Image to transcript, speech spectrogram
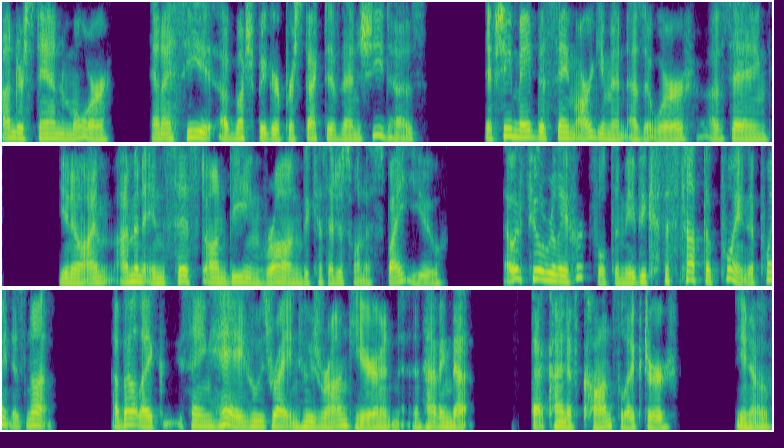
understand more. And I see a much bigger perspective than she does. If she made the same argument, as it were, of saying, you know, I'm I'm going to insist on being wrong because I just want to spite you, that would feel really hurtful to me because it's not the point. The point is not about like saying, "Hey, who's right and who's wrong here," and and having that that kind of conflict or you know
